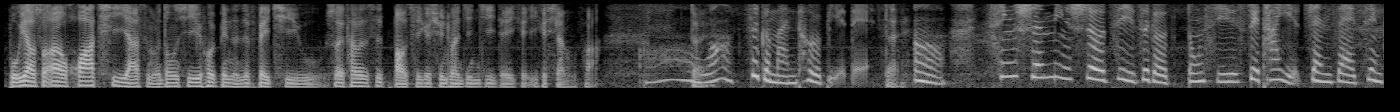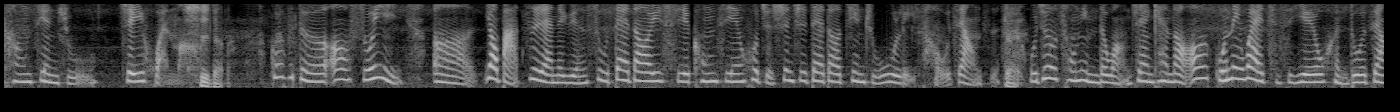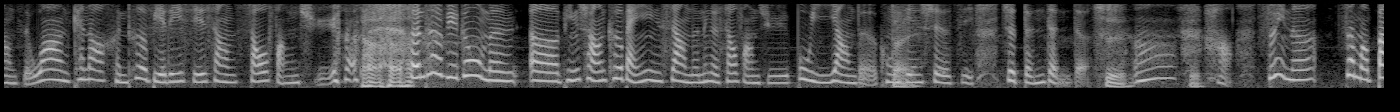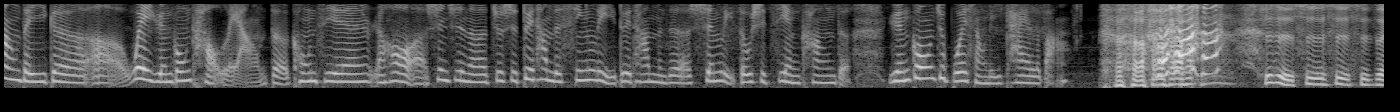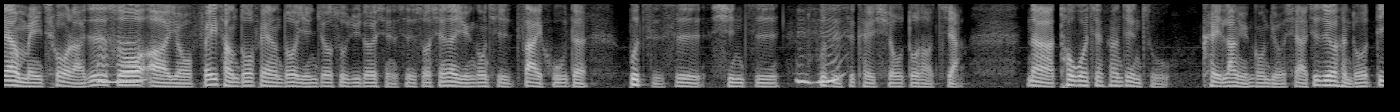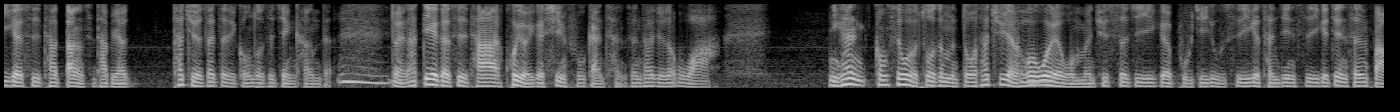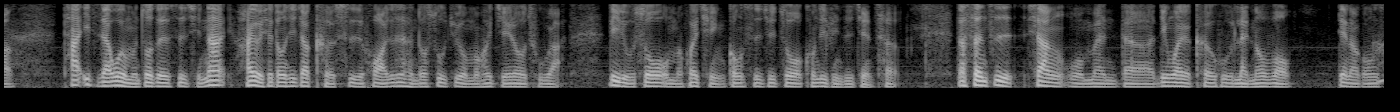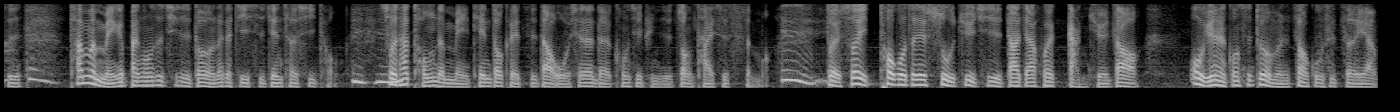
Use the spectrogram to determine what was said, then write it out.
不要说啊花器啊什么东西会变成是废弃物，所以他们是保持一个循环经济的一个一个想法。哦，哇，这个蛮特别的。对，嗯，轻生命设计这个东西，所以它也站在健康建筑这一环嘛。是的。怪不得哦，所以呃，要把自然的元素带到一些空间，或者甚至带到建筑物里头，这样子。对，我就从你们的网站看到哦，国内外其实也有很多这样子哇，看到很特别的一些像消防局，很特别，跟我们呃平常刻板印象的那个消防局不一样的空间设计，这等等的。是，嗯，是好，所以呢。这么棒的一个呃为员工考量的空间，然后呃甚至呢就是对他们的心理、对他们的生理都是健康的，员工就不会想离开了吧？其实是是是这样，没错啦。就是说，呃，有非常多非常多研究数据都会显示说，现在员工其实在乎的不只是薪资，不只是可以休多少假。那透过健康建筑可以让员工留下来，其实有很多。第一个是他当然是他比较，他觉得在这里工作是健康的，嗯，对。那第二个是他会有一个幸福感产生，他会觉得哇。你看公司为我做这么多，他居然会为了我们去设计一个普及鲁斯、一个沉浸式、一个健身房，他一直在为我们做这些事情。那还有一些东西叫可视化，就是很多数据我们会揭露出来。例如说，我们会请公司去做空气品质检测，那甚至像我们的另外一个客户 Lenovo。电脑公司，哦、他们每个办公室其实都有那个即时监测系统，嗯、所以他同仁每天都可以知道我现在的空气品质状态是什么。嗯，对，所以透过这些数据，其实大家会感觉到，哦，原来公司对我们的照顾是这样。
